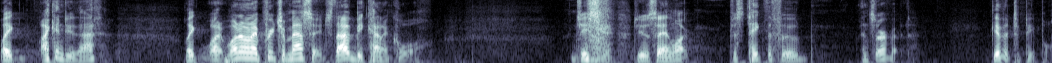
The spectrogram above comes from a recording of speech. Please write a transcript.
Like, I can do that. Like, why, why don't I preach a message? That would be kind of cool. Jesus, Jesus saying, look, just take the food and serve it. Give it to people.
